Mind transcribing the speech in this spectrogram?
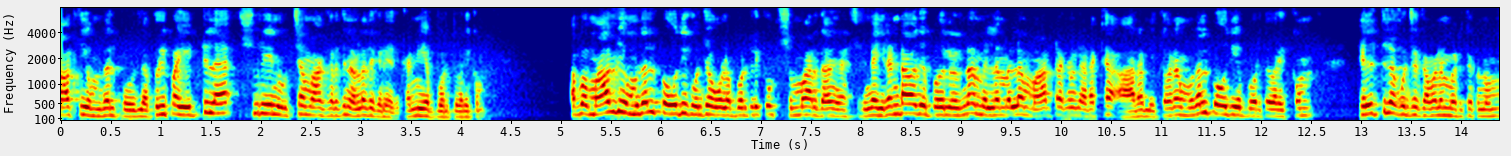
மாத்திய முதல் பகுதியில் குறிப்பாக எட்டில் சூரியன் உச்சமாகிறது நல்லது கிடையாது கண்ணியை பொறுத்த வரைக்கும். அப்போ மாதத்துடைய முதல் பகுதி கொஞ்சம் உங்களை பொறுத்த வரைக்கும் சுமார் தாங்க சரிங்களா? இரண்டாவது பகுதியில் இருந்தால் மெல்ல மெல்ல மாற்றங்கள் நடக்க ஆரம்பிக்கும். ஆனால் முதல் பகுதியை பொறுத்த வரைக்கும் ஹெல்த்தில் கொஞ்சம் கவனம் எடுத்துக்கணும்.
